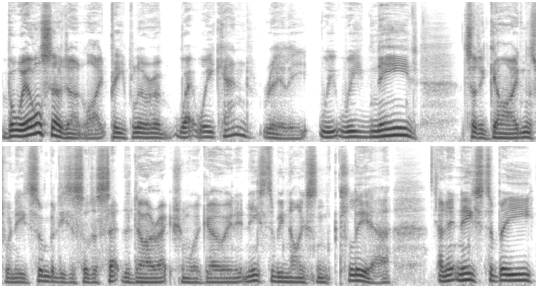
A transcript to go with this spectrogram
But we also don't like people who are a wet weekend, really. We, we need sort of guidance. We need somebody to sort of set the direction we're going. It needs to be nice and clear and it needs to be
